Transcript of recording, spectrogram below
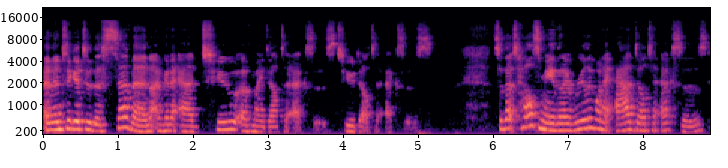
And then to get to the 7, I'm going to add 2 of my delta x's, 2 delta x's. So that tells me that I really want to add delta x's,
